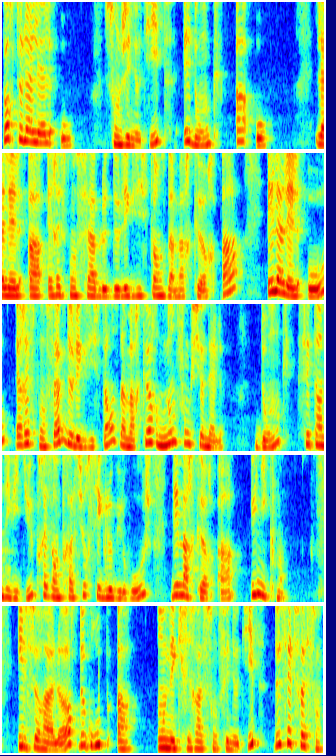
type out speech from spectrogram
porte l'allèle O. Son génotype est donc AO. L'allèle A est responsable de l'existence d'un marqueur A et l'allèle O est responsable de l'existence d'un marqueur non fonctionnel. Donc, cet individu présentera sur ses globules rouges des marqueurs A uniquement. Il sera alors de groupe A. On écrira son phénotype de cette façon.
